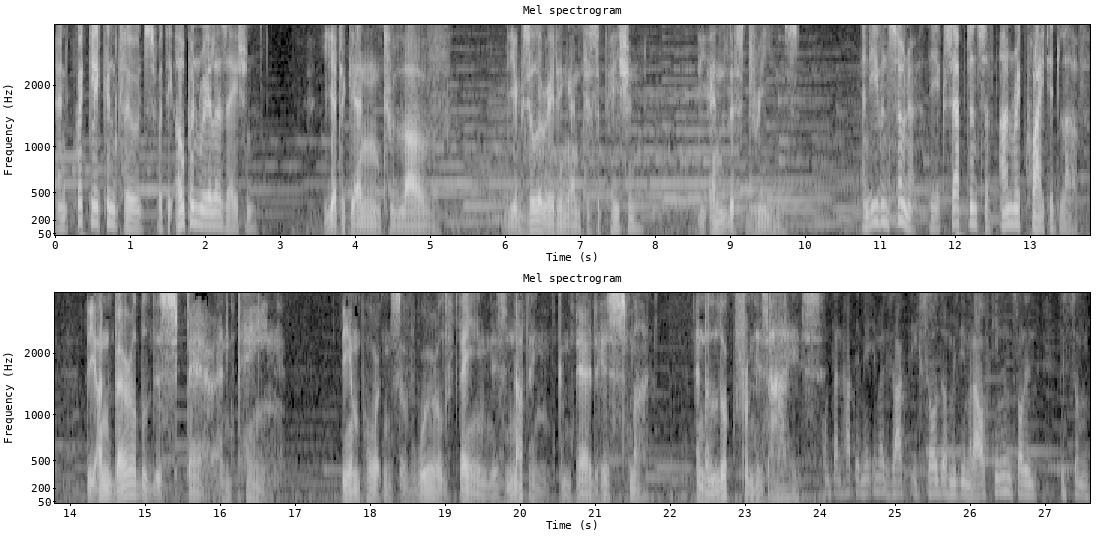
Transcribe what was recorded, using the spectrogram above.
and quickly concludes with the open realization Yet again to love, the exhilarating anticipation, the endless dreams, and even sooner, the acceptance of unrequited love. the unbearable despair and pain. The importance of world fame is nothing compared to his smile and a look from his eyes. Und dann hat er mir immer gesagt, ich soll doch mit ihm raufgehen soll ihn bis zum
